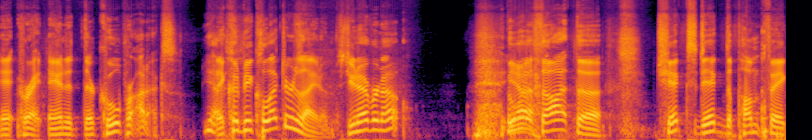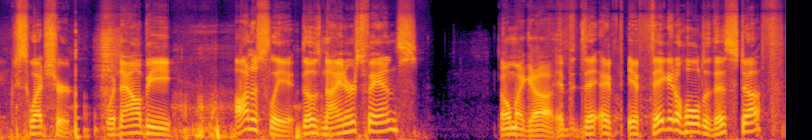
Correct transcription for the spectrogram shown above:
It, right, and it, they're cool products. yeah They could be collector's items. You never know. Who would have thought the chicks dig the pump fake sweatshirt would now be honestly those Niners fans? Oh my God, If they if, if they get a hold of this stuff,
